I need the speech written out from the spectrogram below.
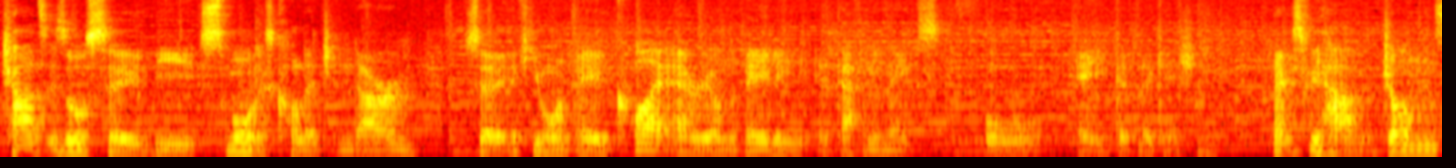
Chad's is also the smallest college in Durham, so if you want a quiet area on the Bailey, it definitely makes for a good location. Next we have John's,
